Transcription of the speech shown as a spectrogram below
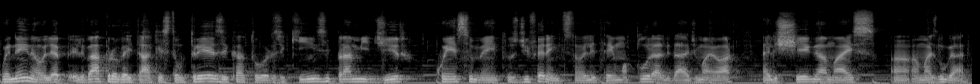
O Enem não, ele, é, ele vai aproveitar a questão 13, 14 e 15 para medir conhecimentos diferentes. Então ele tem uma pluralidade maior, né? ele chega a mais, a, a, mais lugares.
